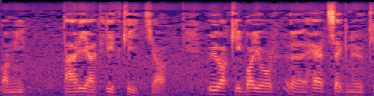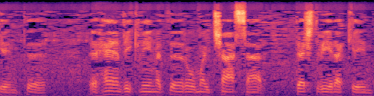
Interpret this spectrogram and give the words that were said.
ami párját ritkítja. Ő, aki Bajor hercegnőként Henrik német római császár testvéreként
